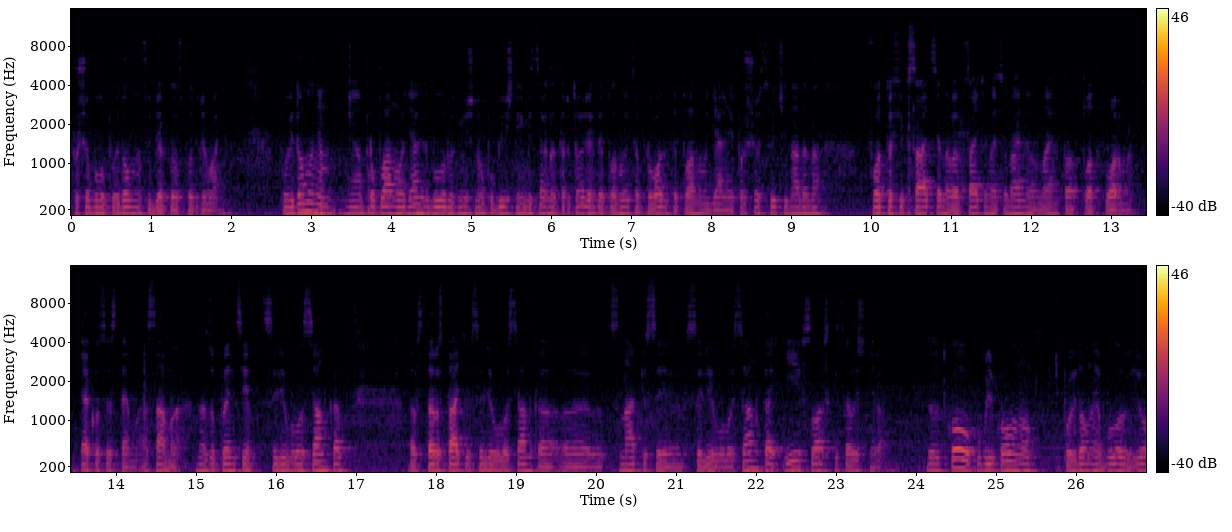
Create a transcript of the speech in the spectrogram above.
про що було повідомлено суб'єкта господарювання. Повідомленням е, про планову діяльність було розміщено у публічних місцях на територіях, де планується проводити планову діяльність, про що свідчить надана фотофіксація на вебсайті національної онлайн-платформи екосистеми, а саме на зупинці в селі Волосянка, е, в старостаті в селі Волосянка, е, ЦНАПі в в селі Волосянка і в Славській селищній раді. Додатково опубліковано повідомлення було в е,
